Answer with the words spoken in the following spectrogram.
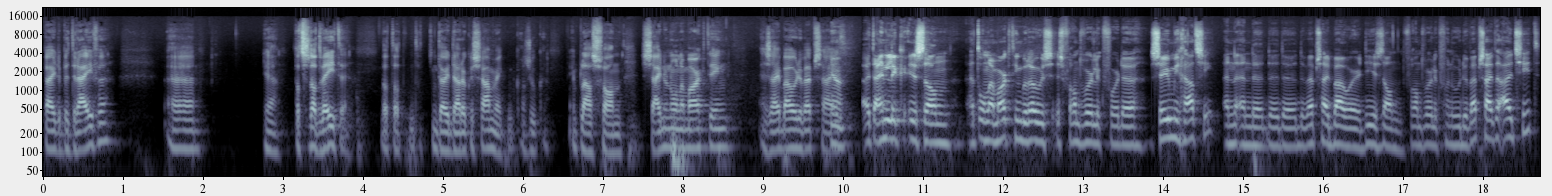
bij de bedrijven, ja, dat ze dat weten. Dat, dat, dat, dat je daar ook een samenwerking kan zoeken. In plaats van, zij doen online marketing, en zij bouwen de website. Ja. Uiteindelijk is dan het online marketingbureau is, is verantwoordelijk voor de SEO-migratie. En, en de, de, de, de websitebouwer die is dan verantwoordelijk voor hoe de website eruit ziet.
